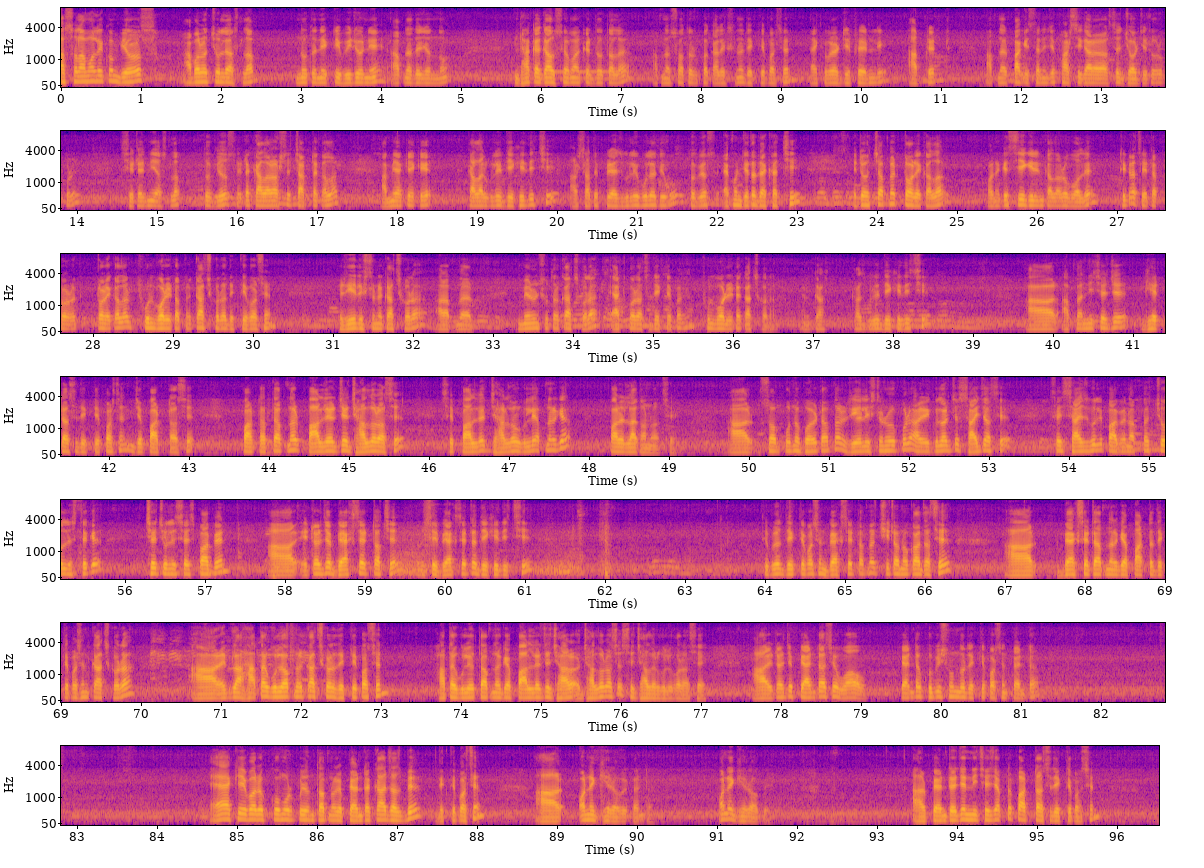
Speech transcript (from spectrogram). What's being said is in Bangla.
আসসালামু আলাইকুম বিয়স আবারও চলে আসলাম নতুন একটি ভিডিও নিয়ে আপনাদের জন্য। ঢাকা গাউসিয়া মার্কেট দোতলা, আপনার শতরূপা কালেকশনে দেখতে পাচ্ছেন, একেবারে ডিফারেন্টলি আপডেট আপনার পাকিস্তানি যে ফার্সি কালার আছে জর্জেটের উপরে সেটা নিয়ে আসলাম। তো বিয়স এটা কালার আসছে চারটা কালার। আমি একে একে কালারগুলি দেখিয়ে দিচ্ছি আর সাথে প্রাইসগুলি বলে দেবো। তো বিয়স এখন যেটা দেখাচ্ছি, এটা হচ্ছে আপনার টরে কালার। অনেকে সি গ্রিন কালারও বলে, ঠিক আছে? এটা টরে কালার ফুল বডিটা আপনার কাজ করা দেখতে পাচ্ছেন রিয়েল স্টোনের কাজ করা, আর আপনার মেরুন সুতোর কাজ করা অ্যাড করা আছে দেখতে পাচ্ছেন ফুল বডিটা কাজ করা। আমি কাজ, কাজগুলি দেখিয়ে দিচ্ছি। আর আপনার নিচের যে ঘেরটা আছে দেখতে পাচ্ছেন, যে পাটটা আছে পাটটাতে আপনার পালের যে ঝালর আছে, সেই পালের ঝালরগুলি আপনার গিয়ে পালে লাগানো আছে। আর সম্পূর্ণ বডিটা আপনার রিয়েল স্টোনের উপরে, আর এগুলার যে সাইজ আছে সেই সাইজগুলি পাবেন আপনার চল্লিশ থেকে ছেচল্লিশ সাইজ পাবেন। আর এটার যে ব্যাক সাইডটা আছে, আমি সেই ব্যাক সাইডটা দেখিয়ে দিচ্ছি। তারপরে দেখতে পাচ্ছেন ব্যাক সাইডটা আপনার ছিটানো কাজ আছে। আর ব্যাক সাইডে আপনার গিয়ে পাটটা দেখতে পাচ্ছেন কাজ করা। আর এগুলো হাতাগুলো আপনার কাজ করা দেখতে পাচ্ছেন। হাতাগুলিতে আপনার গিয়ে পার্লের যে ঝাল, ঝালর আছে, সেই ঝালরগুলো করা আছে। আর এটার যে প্যান্টটা আছে ওয়াও প্যান্টটা খুবই সুন্দর দেখতে পাচ্ছেন প্যান্টটা একেবারে কোমর পর্যন্ত আপনাকে প্যান্টটা কাজ আসবে, দেখতে পাচ্ছেন? আর অনেক ঘের হবে প্যান্টটা। অনেক ঘের হবে। আর প্যান্টের যে নিচে যে আপনার পাটটা আছে, দেখতে পাচ্ছেন?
